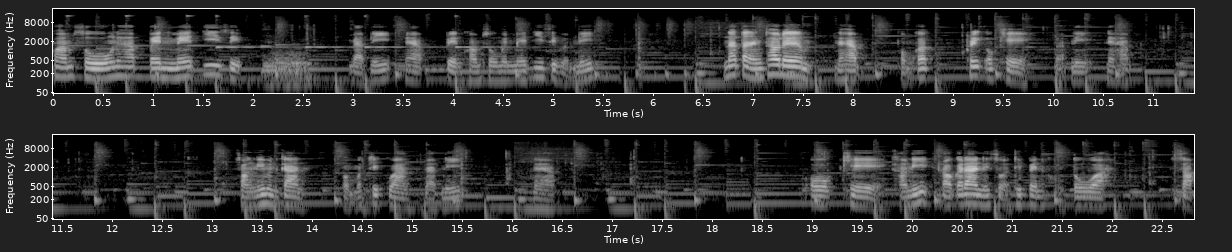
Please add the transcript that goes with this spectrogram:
ความสูงนะครับเป็นเมตรยี่สิบแบบนี้นะครับ เปลี่ยนความสูงเป็นเมตรยี่สิบแบบนี้ หน้าตายังเท่าเดิมนะครับ ผมก็คลิกโอเคแบบนี้นะครับ ฝั่งนี้เหมือนกัน ผมก็คลิกวางแบบนี้นะครับโอเค คราวนี้เราก็ได้ในส่วนที่เป็นของตัวสับ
